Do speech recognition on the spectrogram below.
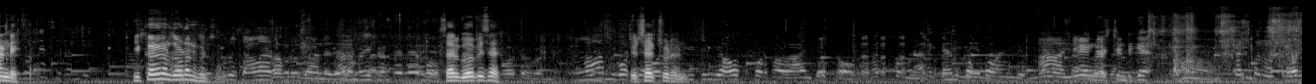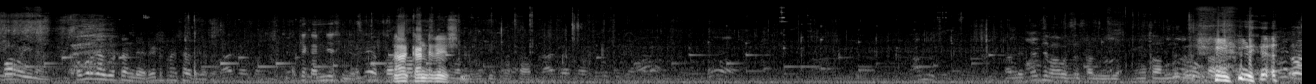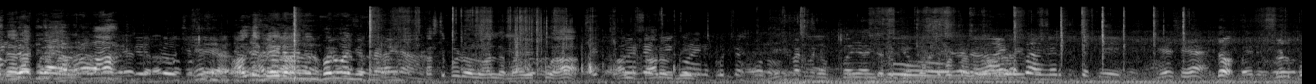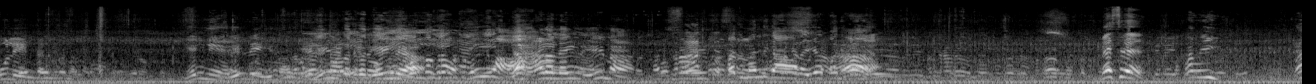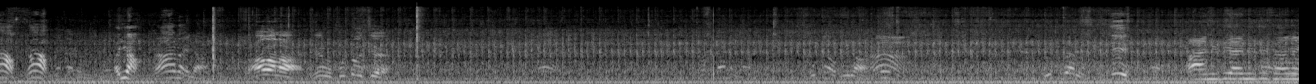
అండి ఇక్కడ కూడా చూడండి కొంచెం. Sir Gopi sir. ఇటు సైడ్ చూడండి. కొబ్బరికాయ కొట్టండి రెడ్డి ప్రసాద్ గారు కంటిన్యూషన్ కష్టపడే వాళ్ళు వాళ్ళే మా ఎక్కువ వాళ్ళు సార్ మెయిన్ పది మంది కావాలయ్యా అయ్యా రానైనా కావాలా ఏమో పుట్టు వచ్చే ఆయనది ఆయనది స్వామి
